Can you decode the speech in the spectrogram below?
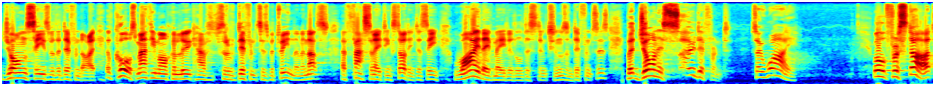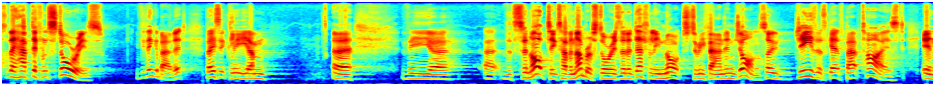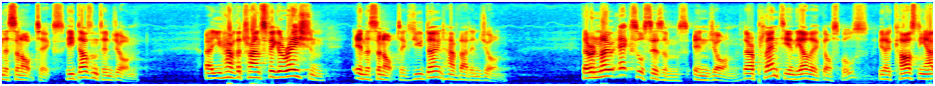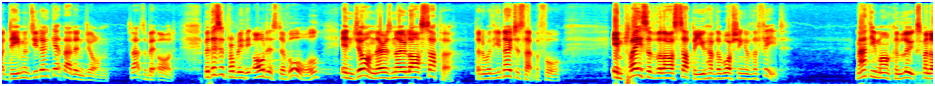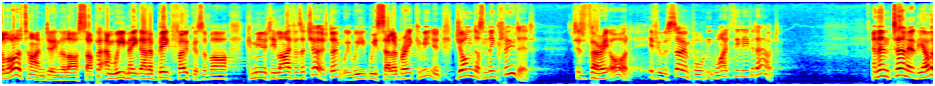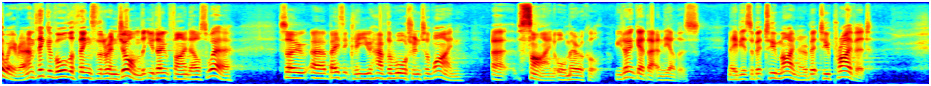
John sees with a different eye. Of course, Matthew, Mark, and Luke have sort of differences between them, and that's a fascinating study to see why they've made little distinctions and differences. But John is so different. So, why? Well, for a start, they have different stories. If you think about it, basically, um, uh, the. Uh, uh, the synoptics have a number of stories that are definitely not to be found in John. So Jesus gets baptized in the synoptics, he doesn't in John. Uh, you have the transfiguration in the synoptics, you don't have that in John. There are no exorcisms in John. There are plenty in the other Gospels. You know, casting out demons, you don't get that in John. So that's a bit odd. But this is probably the oddest of all. In John, there is no Last Supper. Don't know whether you noticed that before. In place of the Last Supper, you have the washing of the feet. Matthew, Mark, and Luke spend a lot of time doing the Last Supper, and we make that a big focus of our community life as a church, don't we? We, we celebrate communion. John doesn't include it, which is very odd. If it was so important, why did he leave it out? And then turn it the other way around. Think of all the things that are in John that you don't find elsewhere. So uh, basically, you have the water into wine uh, sign or miracle. You don't get that in the others. Maybe it's a bit too minor, a bit too private.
